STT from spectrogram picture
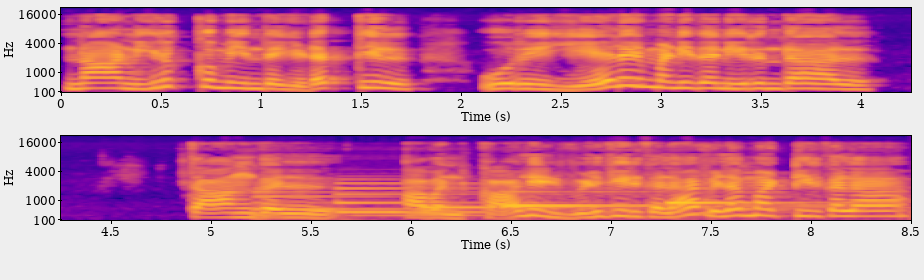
நான் இருக்கும் இந்த இடத்தில் ஒரு ஏழை மனிதன் இருந்தால் தாங்கள் அவன் காலில் விழுவீர்களா விழமாட்டீர்களா?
